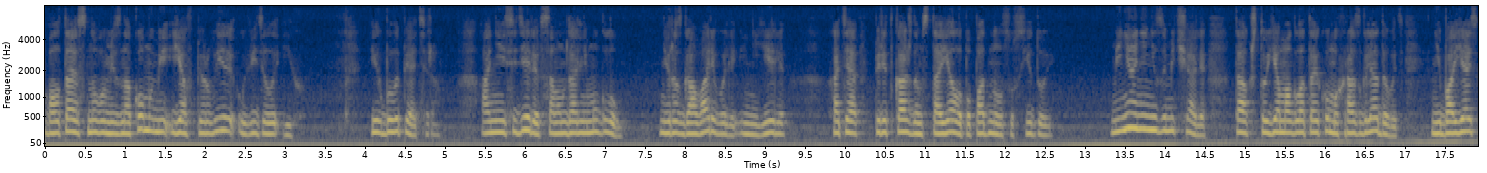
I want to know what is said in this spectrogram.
болтая с новыми знакомыми, я впервые увидела их. Их было пятеро. Они сидели в самом дальнем углу, не разговаривали и не ели, хотя перед каждым стояла по подносу с едой. Меня они не замечали, так что я могла тайком их разглядывать, не боясь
